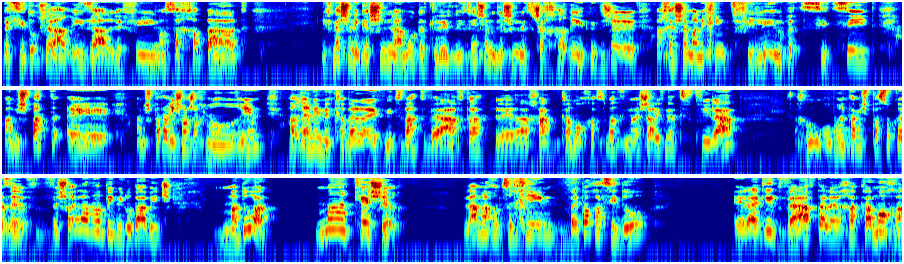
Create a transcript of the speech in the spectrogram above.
בסידור של האריזה, לפי נוסח חב"ד, לפני שניגשים לעמוד, לפני שניגשים לשחרית, לפני ש... אחרי שמניחים תפילין וציצית, המשפט, אה, המשפט הראשון שאנחנו אומרים, הריני מקבל את מצוות ואהבת לרעך כמוך. זאת אומרת, ישר לפני תפילה, אנחנו אומרים את המשפסוק הזה, ושואל הרבי מלובביץ', מדוע? מה הקשר? למה אנחנו צריכים בתוך הסידור אה, להגיד ואהבת לרעך כמוך?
